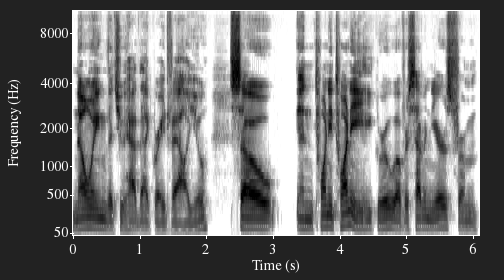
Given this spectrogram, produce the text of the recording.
knowing that you have that great value. So in 2020, he grew over seven years from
